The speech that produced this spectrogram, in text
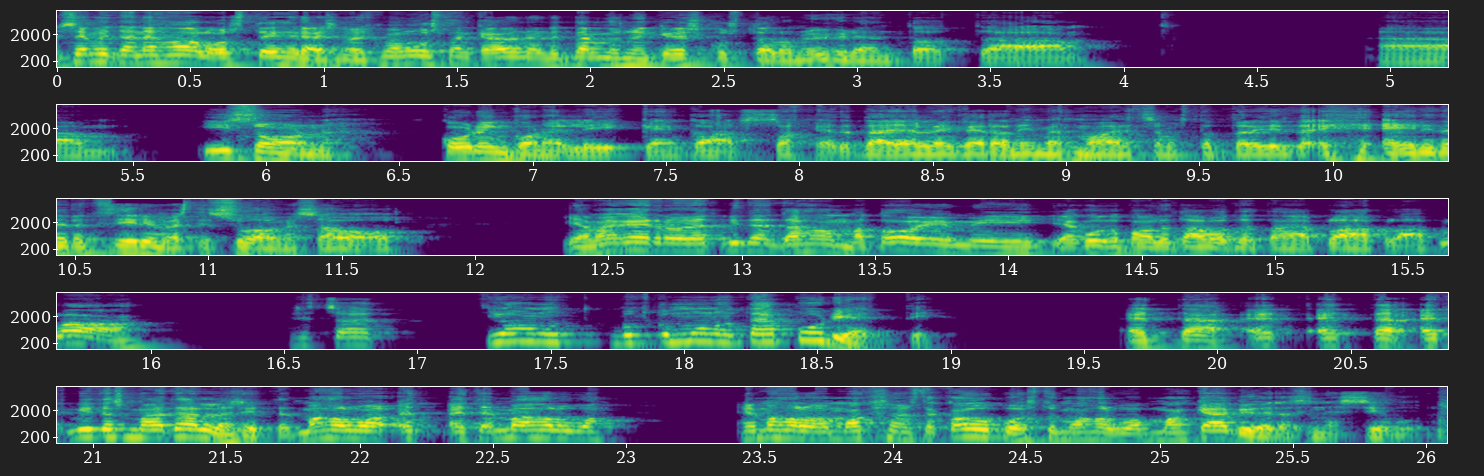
se, mitä ne haluaisi tehdä esimerkiksi, mä muistan käyneeni tämmöisen keskustelun yhden tota, ähm, ison kodinkoneliikkeen kanssa, ja tätä jälleen kerran nimet mainitsemasta, mutta niitä, ei niitä nyt hirveästi Suomessa ole. Ja mä kerroin, että miten tämä homma toimii, ja kuinka paljon tavoitetaan, ja bla bla bla. Ja sitten sä että joo, mutta mut kun mulla on tämä budjetti, että et, että et, mitäs mä tällä sitten, että mä haluan, että et en mä halua, en mä halua maksaa näistä kaupoista, mä haluan vaan kävijöitä sinne sivuille.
